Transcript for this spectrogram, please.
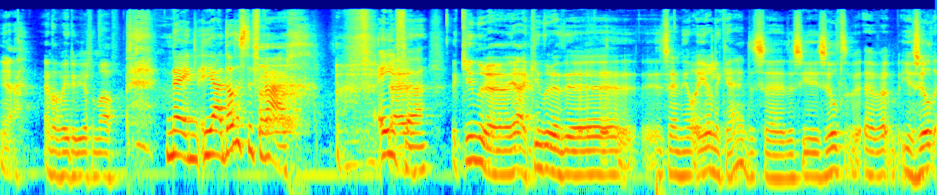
Ja, en dan weet je er weer vanaf. Nee, ja, dat is de vraag. Even. Ja, De kinderen, ja, kinderen eh, zijn heel eerlijk, hè. Dus, eh, dus je zult, eh, je zult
